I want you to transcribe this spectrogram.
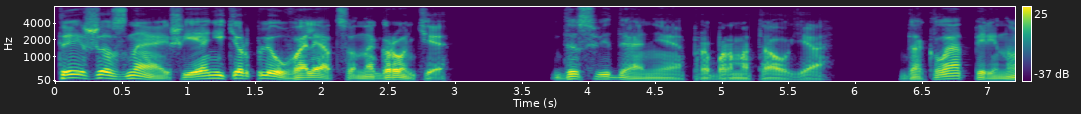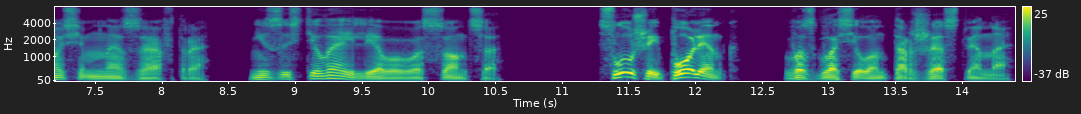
Ты же знаешь, я не терплю валяться на грунте». «До свидания», — пробормотал я. «Доклад переносим на завтра. Не застилай левого солнца». «Слушай, Полинг!» — возгласил он торжественно.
